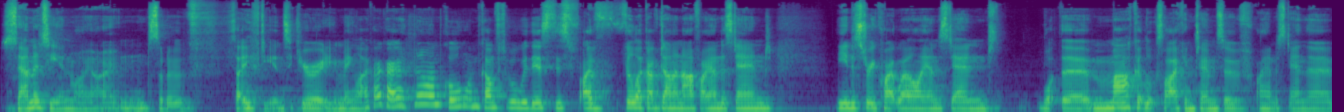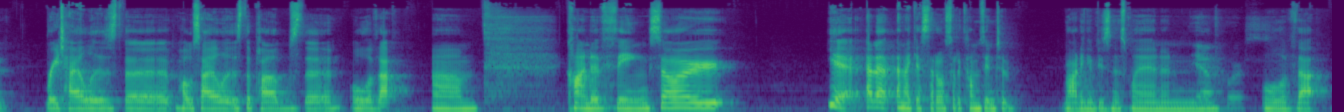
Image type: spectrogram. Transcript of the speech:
sanity and my own sort of safety and security and being like, okay, no, I'm cool. I'm comfortable with this. This I feel like I've done enough. I understand the industry quite well. I understand what the market looks like in terms of I understand the retailers, the wholesalers, the pubs, the all of that um, kind of thing. So yeah, and I, and I guess that all sort of comes into writing a business plan and yeah, of all of that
